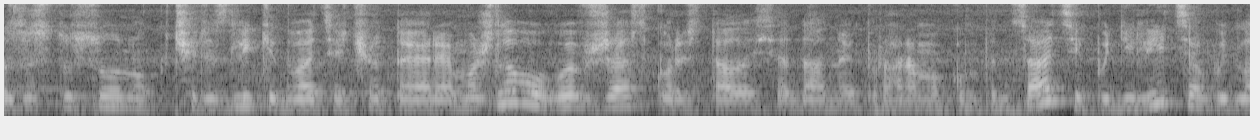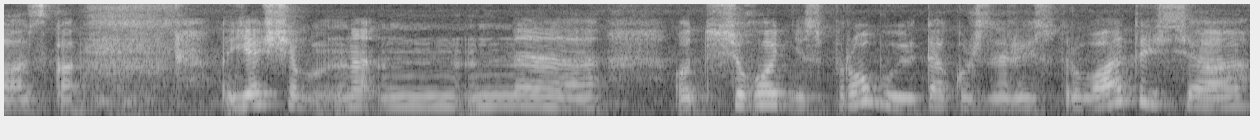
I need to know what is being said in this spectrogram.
застосунок через ліки 24. Можливо, ви вже скористалися даною програмою компенсації. Поділіться, будь ласка. Я ще не от сьогодні спробую також зареєструватися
